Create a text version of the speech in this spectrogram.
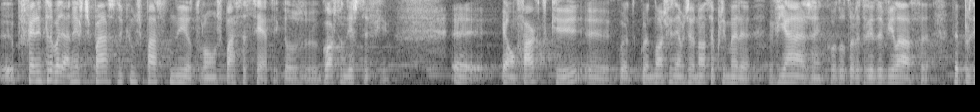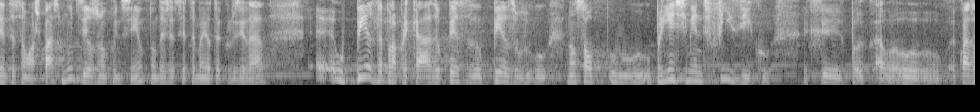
uh, preferem trabalhar neste espaço do que um espaço neutro ou um espaço ascético, eles gostam deste desafio. Eh, é um facto que, eh, quando nós fizemos a nossa primeira viagem com a doutora Teresa Vilaça da apresentação ao espaço, muitos deles não conheciam, que não deixa de ser também outra curiosidade, eh, o peso da própria casa, o peso, o peso o, não só o, o, preenchimento físico, que, quase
